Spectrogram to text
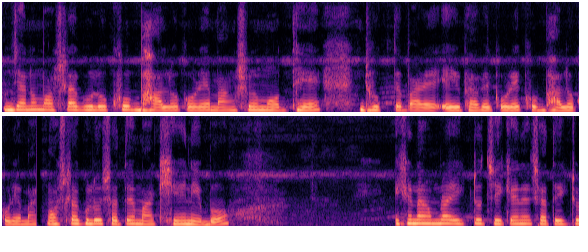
যেন মশলাগুলো খুব ভালো করে মাংসর মধ্যে ঢুকতে পারে, এইভাবে করে খুব ভালো করে মশলাগুলোর সাথে মাখিয়ে নেব। এখানে আমরা একটু চিকেনের সাথে একটু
